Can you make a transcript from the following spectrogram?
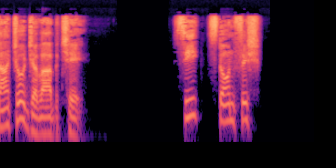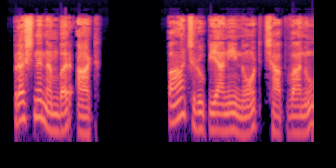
साचो जवाब छे सी स्टोनफिश प्रश्न नंबर 8 ₹5 ની નોટ છાપવાનું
